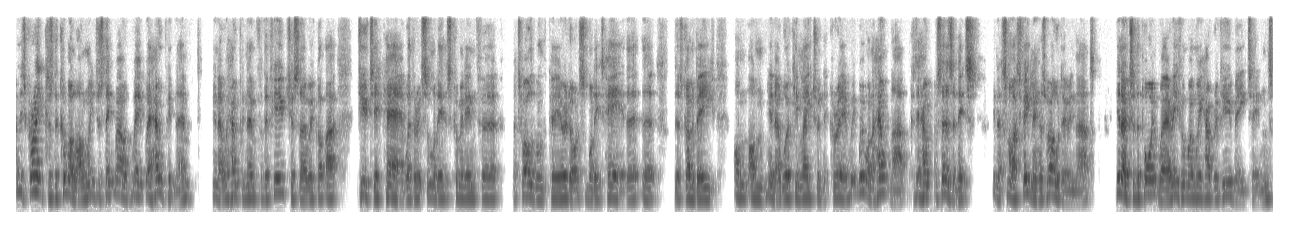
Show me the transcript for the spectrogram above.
and it's great because they come along and you just think, well, we're, we're helping them you know, we're helping them for the future. So we've got that duty of care, whether it's somebody that's coming in for a 12 month period or it's somebody that's here that, that that's going to be on, on, you know, working later in the career. We, we want to help that because it helps us and it's, you know, it's a nice feeling as well doing that. You know, to the point where even when we have review meetings,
